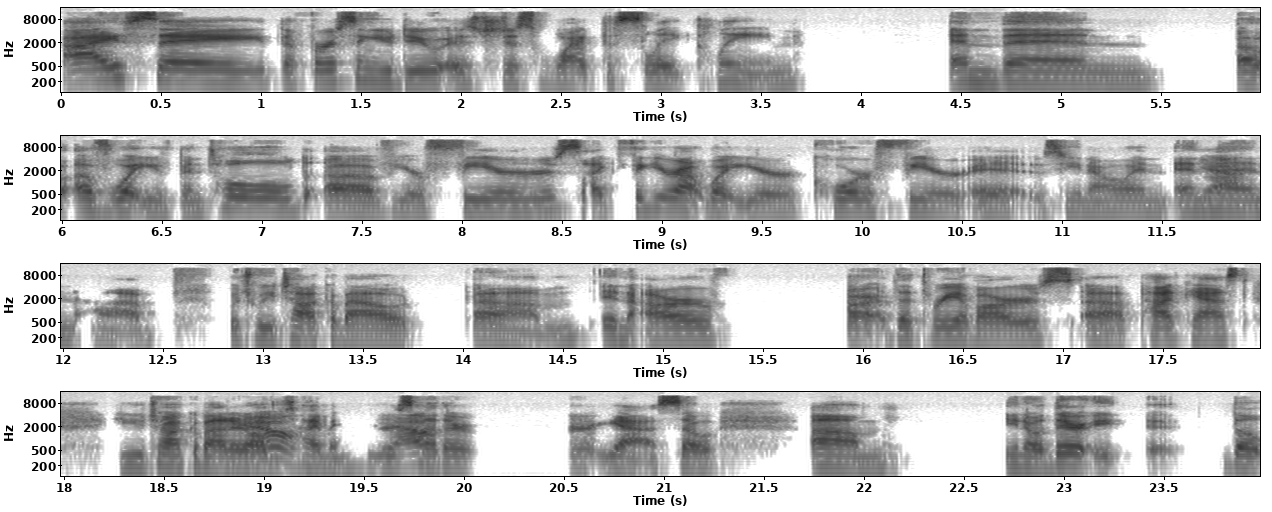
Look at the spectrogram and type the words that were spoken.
I say the first thing you do is just wipe the slate clean and then of, of what you've been told of your Mm-hmm. fears like figure out what your core fear is you know and and Yeah. then uh, which we talk about um in our, our the three of ours uh podcast you talk about it all the time and here's. Heather yeah so um you know there the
